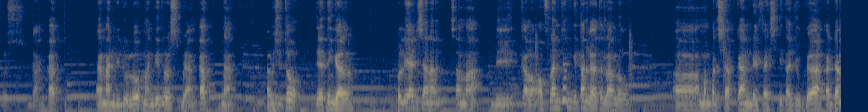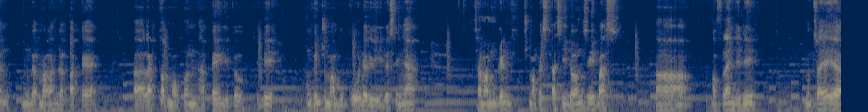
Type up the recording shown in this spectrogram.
terus berangkat eh mandi dulu mandi terus berangkat. Nah habis itu ya tinggal kuliah di sana sama di kalau offline kan kita nggak terlalu uh, mempersiapkan device kita juga. Kadang nggak malah nggak pakai uh, laptop maupun HP gitu. Jadi mungkin cuma buku dari dosennya sama mungkin cuma prestasi doang sih pas uh, offline. Jadi menurut saya ya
